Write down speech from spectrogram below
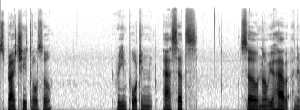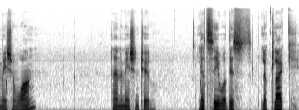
sprite sheet also re-importing assets. So now you have animation 1 and animation 2 let's see what this looked like.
